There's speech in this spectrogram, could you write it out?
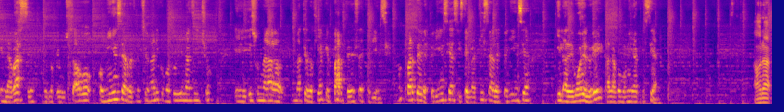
en la base de lo que Gustavo comience a reflexionar y como tú bien has dicho, eh, es una, una, teología que parte de esa experiencia, parte de la experiencia, sistematiza la experiencia y la devuelve a la comunidad cristiana. Ahora,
